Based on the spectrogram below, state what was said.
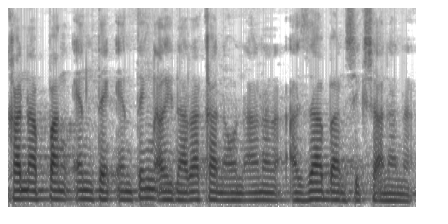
kana pang enteng-enteng ahli neraka naon anak azaban siksa anak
